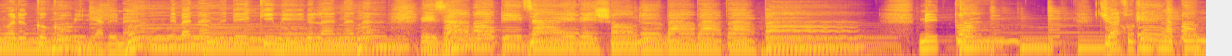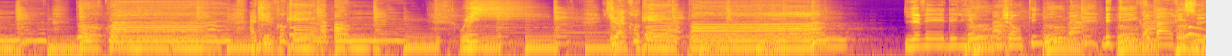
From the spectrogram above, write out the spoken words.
noix de coco. Il y avait même des bananes, des kiwis, de l'ananas, des arbres pizza et des champs de barbe à papa. Mais toi, tu as croqué la pomme, pourquoi as-tu croqué la pomme? Oui, tu as croqué la pomme. Il y avait des lions gentils, des tigres paresseux,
